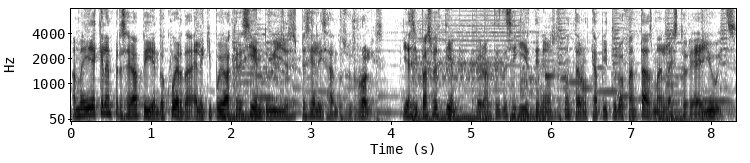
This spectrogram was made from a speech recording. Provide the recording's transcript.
A medida que la empresa iba pidiendo cuerda, el equipo iba creciendo y ellos especializando sus roles. Y así pasó el tiempo, pero antes de seguir tenemos que contar un capítulo fantasma en la historia de Ubits.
